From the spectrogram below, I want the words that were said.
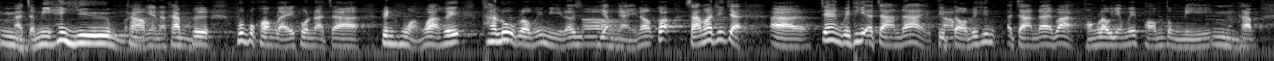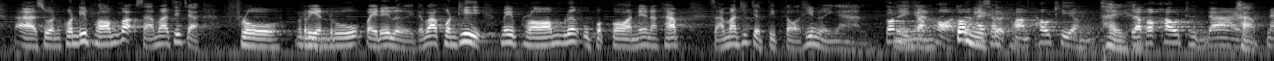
อืมอาจจะมีให้ยืมอะไรครับเงี้ยนะครับอืมคือผู้ปกครองหลายคนอาจจะเป็นห่วงว่าเฮ้ยถ้าลูกเราไม่มีแล้วอ่ายัยังไงเนาะก็สามารถที่จะอ่าแจ้งไปที่อาจารย์ได้ ติดต่อครับไปที่อาจารย์ได้ว่าของเรายังไม่พร้อมตรงนี้อืม นะครับอ่าส่วนคนที่พร้อมก็สามารถที่จะโฟล์เรียนรู้ไปได้เลย แต่ว่าคนที่ไม่พร้อมเรื่องอุปกรณ์เนี่ยนะครับสามารถที่จะติดต่อที่หน่วยงาน ก็หน่มีวยซังาพนพอร์ตก็เพื่อมีให้ซัพเกิดพคอวาร์ตมเท่าเทียมใช่ครับแล้วก็เข้าถึงได้ครับใน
